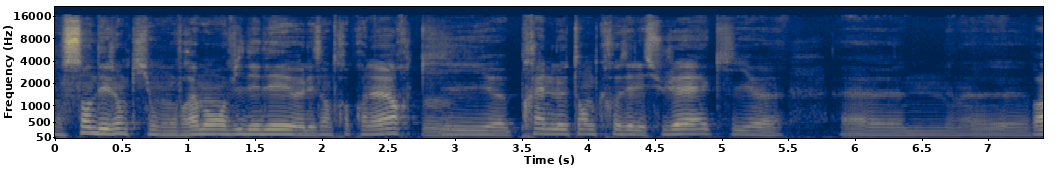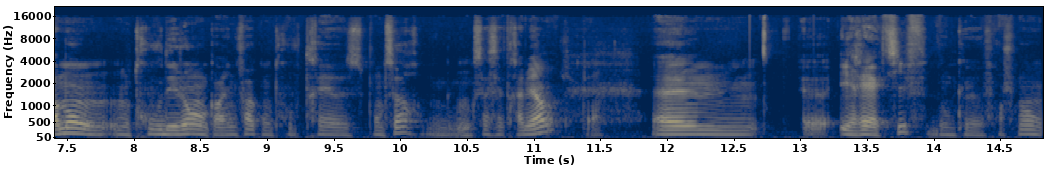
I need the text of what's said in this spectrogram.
On sent des gens qui ont vraiment envie d'aider euh, les entrepreneurs, qui euh, prennent le temps de creuser les sujets, qui euh, vraiment, on, on trouve des gens, encore une fois, qu'on trouve très euh, sponsors, donc, donc ça c'est très bien. Et réactif, donc franchement,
